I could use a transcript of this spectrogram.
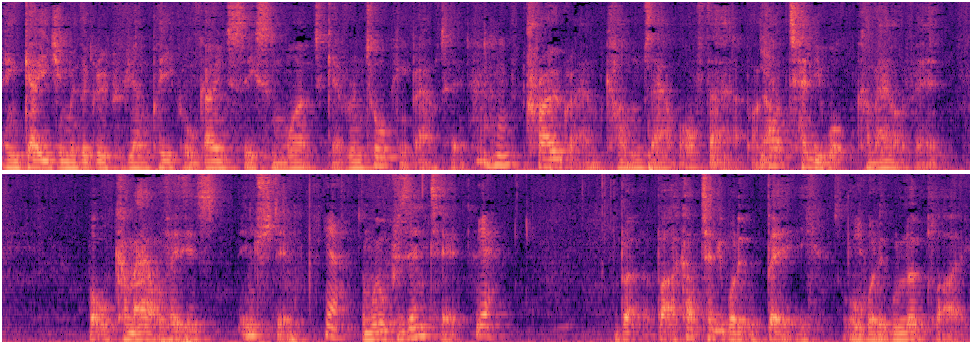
engaging with a group of young people, going to see some work together, and talking about it. The program comes out of that. I Yeah. can't tell you what will come out of it. What will come out of it is interesting, Yeah. and we'll present it yeah, but but I can't tell you what it will be or what it will look like.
